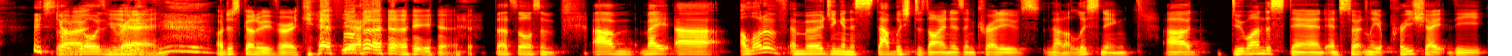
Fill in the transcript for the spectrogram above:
you got to so, always be yeah. ready. I just got to be very careful. Yeah. That's awesome, um, mate. Uh, a lot of emerging and established designers and creatives that are listening uh, do understand and certainly appreciate the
